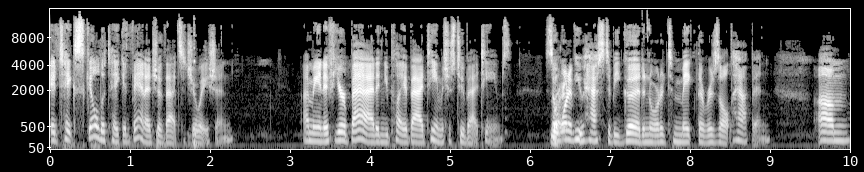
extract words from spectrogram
it takes skill to take advantage of that situation. I mean, if you're bad and you play a bad team, it's just two bad teams. So Right. one of you has to be good in order to make the result happen. Um,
